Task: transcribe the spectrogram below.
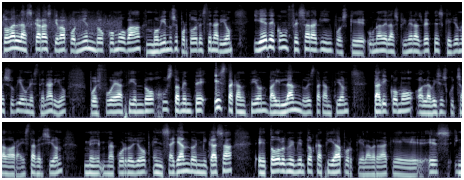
todas las caras que va poniendo, cómo va moviéndose por todo el escenario. Y he de confesar aquí, pues que una de las primeras veces que yo me subí a un escenario, pues fue haciendo justamente esta canción, bailando esta canción, tal y como la habéis escuchado ahora. Esta versión, me, acuerdo yo ensayando en mi casa eh, todos los movimientos que hacía, porque la verdad que es increíble,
